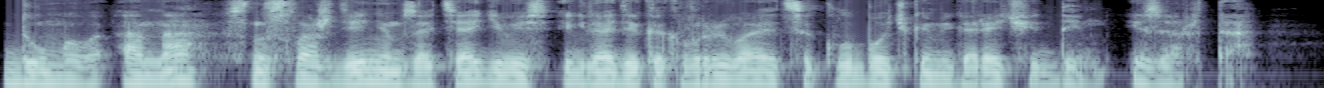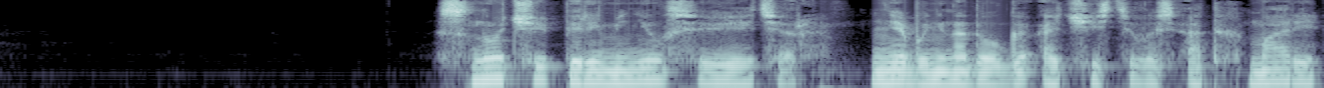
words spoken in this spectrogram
Думала она, с наслаждением затягиваясь и глядя, как вырывается клубочками горячий дым изо рта. С ночи переменился ветер. Небо ненадолго очистилось от хмари,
